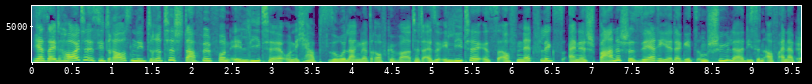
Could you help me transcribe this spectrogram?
Ja, seit heute ist sie draußen die dritte Staffel von Elite und ich habe so lange darauf gewartet. Also Elite ist auf Netflix eine spanische Serie, da geht's um Schüler, die sind auf einer Ja.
